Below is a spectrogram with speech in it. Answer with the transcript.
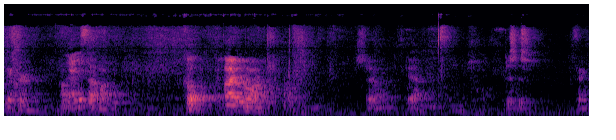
Oh, Yes. That one. Cool. Hi, everyone. So, yeah, this is, I think,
